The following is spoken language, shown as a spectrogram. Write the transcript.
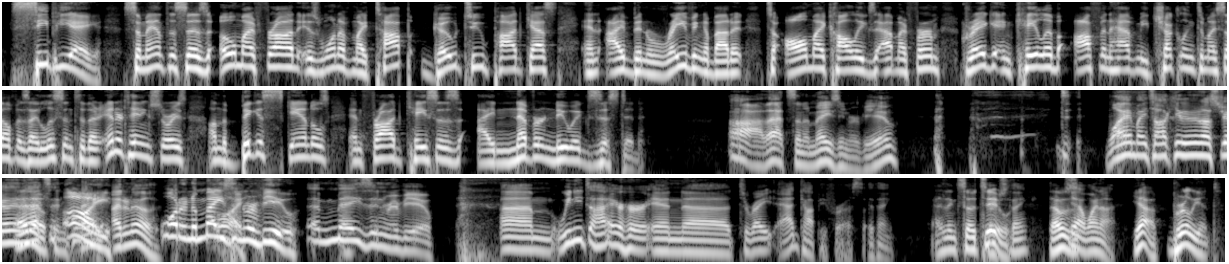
CPA. Samantha says, Oh My Fraud is one of my top go to podcasts, and I've been raving about it to all my colleagues at my firm. Greg and Caleb often have me chuckling to myself as I listen to their entertaining stories on the biggest scandals and fraud cases I never knew existed. Ah, that's an amazing review. Why am I talking in an Australian I accent? Oi. I, I don't know. What an amazing Boy. review. Amazing review. um, we need to hire her and uh, to write ad copy for us. I think. I think so too. think? That was, Yeah. yeah, Why not? Yeah, brilliant.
